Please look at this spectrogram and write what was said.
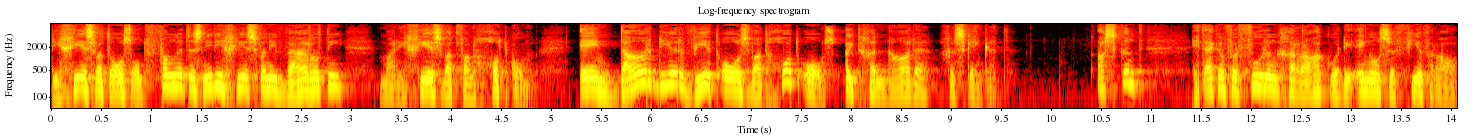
Die Gees wat ons ontvang het is nie die gees van die wêreld nie, maar die Gees wat van God kom. En daardeur weet ons wat God ons uit genade geskenk het. As kind het ek in vervoering geraak oor die Engelse feeverhaal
